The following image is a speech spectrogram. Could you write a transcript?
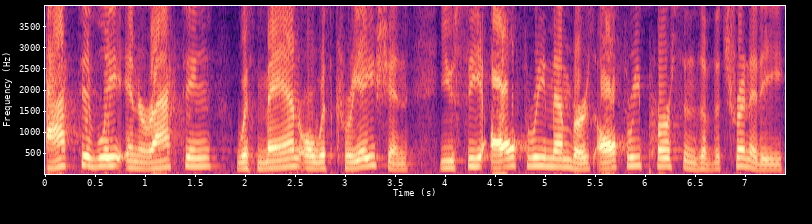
actively interacting with man or with creation, you see all three members, all three persons of the Trinity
